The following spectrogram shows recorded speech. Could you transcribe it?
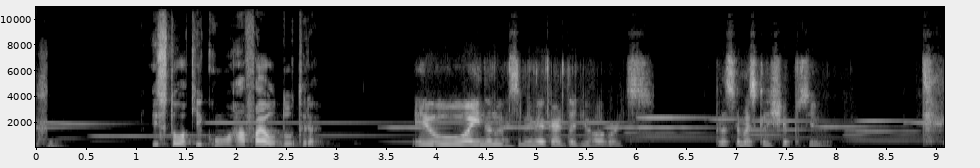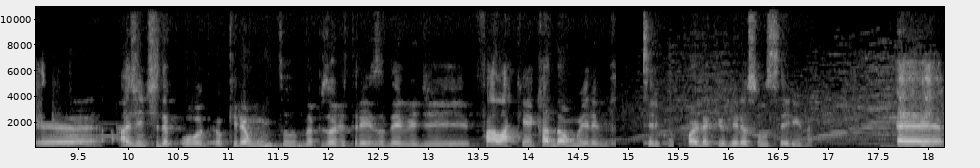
Estou aqui com o Rafael Dutra. Eu ainda não recebi minha carta de Hogwarts. Pra ser mais clichê possível. É, a gente, eu queria muito no episódio 3 o David falar quem é cada um, ele, se ele concorda que o Hiro é Sonserina. É...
